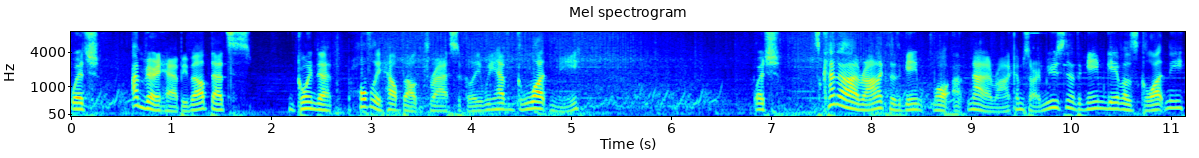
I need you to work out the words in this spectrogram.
Which I'm very happy about. That's going to hopefully help out drastically. We have Gluttony, which it's kind of ironic that the game, well, uh, not ironic, I'm sorry, I'm using that the game gave us Gluttony,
